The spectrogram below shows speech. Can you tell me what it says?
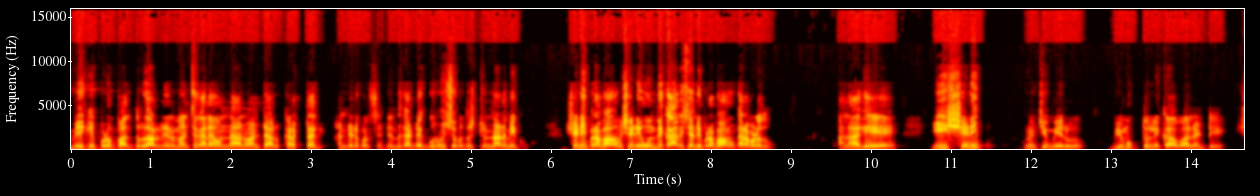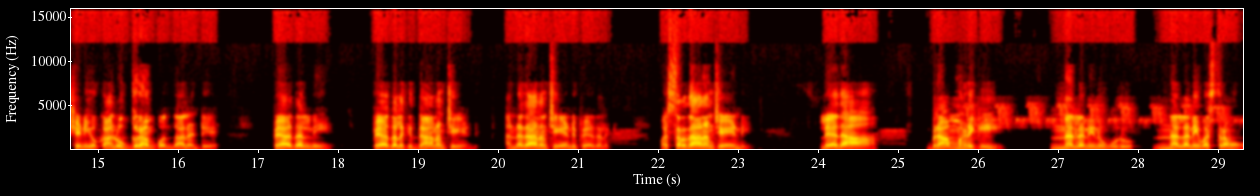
మీకు ఇప్పుడు పంతులు గారు నేను మంచిగానే ఉన్నాను అంటారు. కరెక్ట్ అది. Hundred percent. ఎందుకంటే గురువు శుభ దృష్టి ఉన్నాడు మీకు. శని ప్రభావం శని ఉంది కానీ శని ప్రభావం కనబడదు. అలాగే ఈ శని నుంచి మీరు విముక్తుల్ని కావాలంటే శని యొక్క అనుగ్రహం పొందాలంటే పేదల్ని పేదలకి దానం చేయండి. అన్నదానం చేయండి పేదలకి. వస్త్రదానం చేయండి. లేదా బ్రాహ్మణికి నల్లని నువ్వులు నల్లని వస్త్రము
